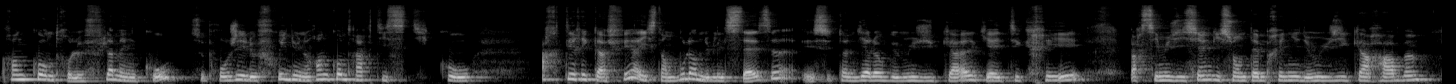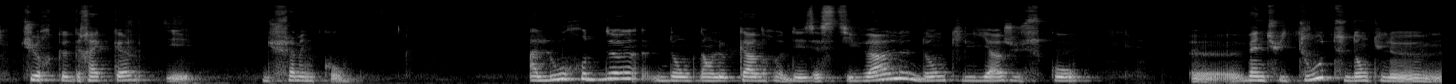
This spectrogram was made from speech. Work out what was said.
rencontre le flamenco. Ce projet est le fruit d'une rencontre artistique au Café à Istanbul en 2016 et c'est un dialogue musical qui a été créé par ces musiciens qui sont imprégnés de musique arabe, turque, grecque et du flamenco. Lourdes, donc dans le cadre des estivales, donc il y a jusqu'au 28 euh, août, donc le,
